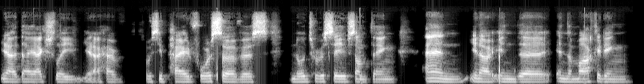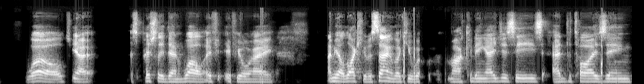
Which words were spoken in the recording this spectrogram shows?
you know they actually you know have obviously paid for a service in order to receive something and you know in the in the marketing world you know especially then well if, if you're a i mean like you were saying like you work with marketing agencies advertising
